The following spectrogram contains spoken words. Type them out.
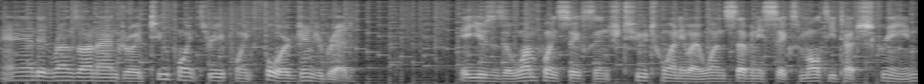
and it runs on Android 2.3.4 Gingerbread. It uses a 1.6 inch 220 by 176 multi-touch screen,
